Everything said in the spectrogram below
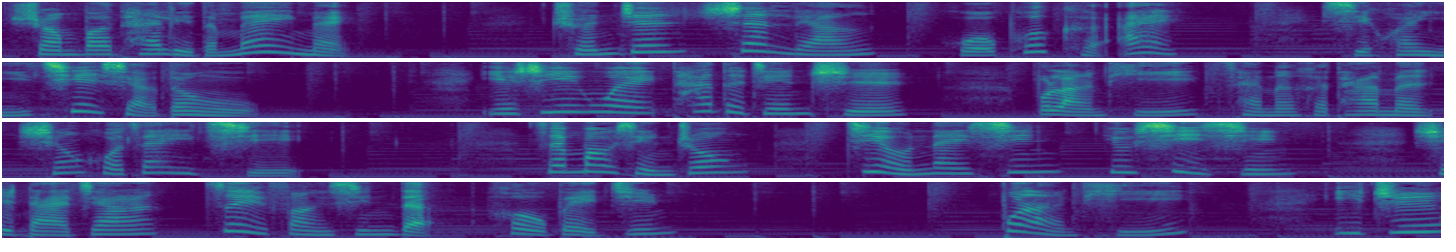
双胞胎里的妹妹，纯真善良、活泼可爱，喜欢一切小动物。也是因为她的坚持，布朗提才能和他们生活在一起。在冒险中，既有耐心又细心，是大家最放心的后备军。布朗提。一只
